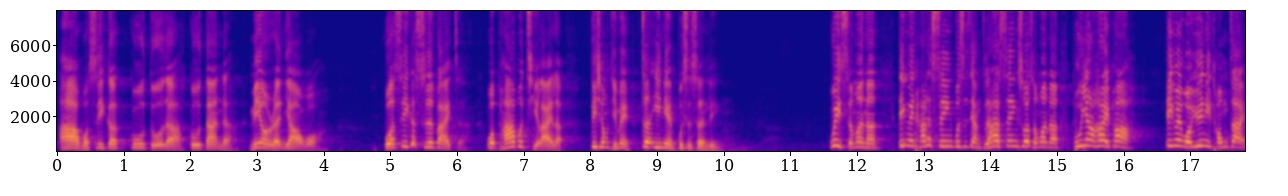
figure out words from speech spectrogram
啊，我是一个孤独的、孤单的，没有人要我，我是一个失败者，我爬不起来了。弟兄姐妹，这意念不是圣灵。为什么呢？因为他的声音不是这样子，他的声音说什么呢？不要害怕，因为我与你同在；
